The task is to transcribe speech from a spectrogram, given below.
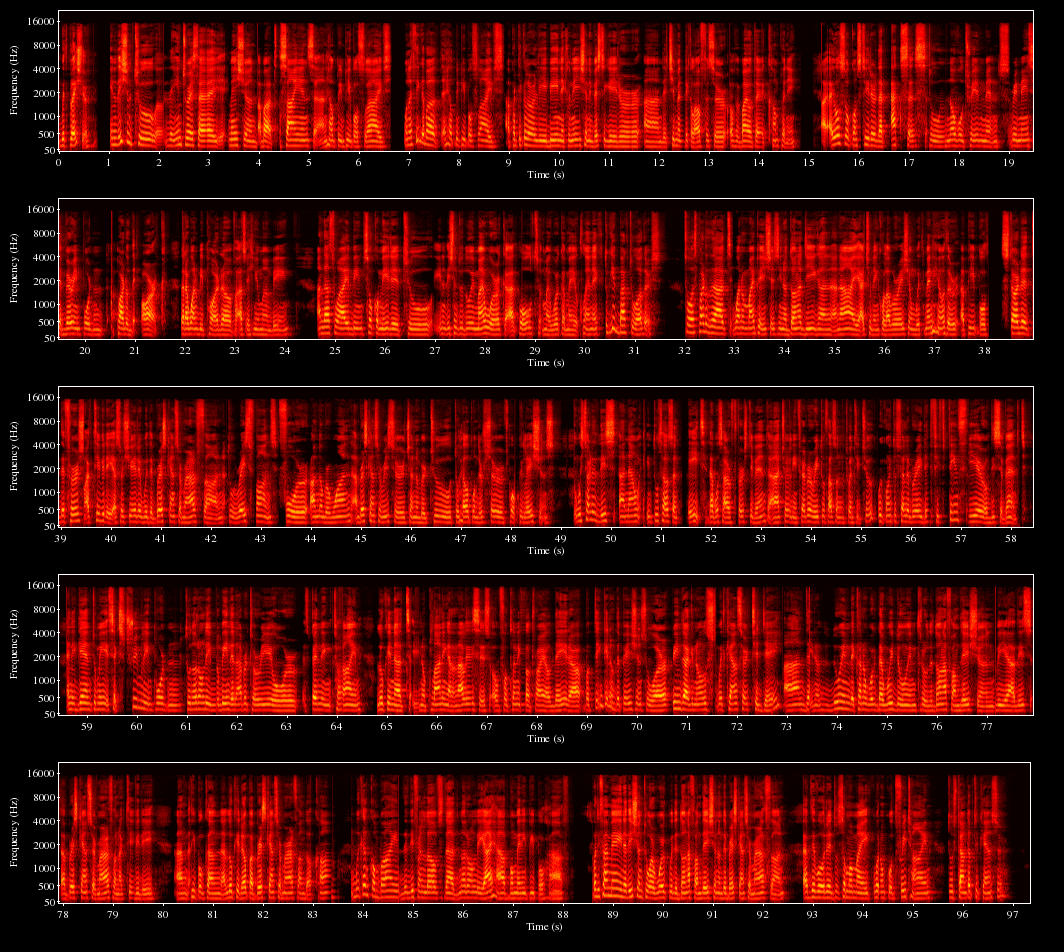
With pleasure. In addition to the interest I mentioned about science and helping people's lives, when I think about helping people's lives, uh, particularly being a clinician investigator and the chief medical officer of a biotech company, I also consider that access to novel treatments remains a very important part of the arc that I want to be part of as a human being. And that's why I've been so committed to, in addition to doing my work at Bolt, my work at Mayo Clinic, to give back to others so as part of that, one of my patients, you know, Donna Deegan and I, actually in collaboration with many other uh, people, started the first activity associated with the breast cancer marathon to raise funds for uh, number one, uh, breast cancer research, and number two, to help underserved populations. We started this uh, now in 2008. That was our first event. And actually, in February 2022, we're going to celebrate the 15th year of this event. And again, to me, it's extremely important to not only be in the laboratory or spending time looking at you know planning and analysis of clinical trial data but thinking of the patients who are being diagnosed with cancer today and you know doing the kind of work that we're doing through the donna foundation via this uh, breast cancer marathon activity. And people can look it up at breastcancermarathon.com we can combine the different loves that not only i have but many people have but if I may, in addition to our work with the Donna Foundation and the Breast Cancer Marathon, I've devoted some of my quote unquote free time to stand up to cancer.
